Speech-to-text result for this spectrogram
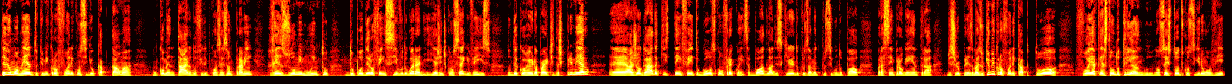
Teve um momento que o microfone conseguiu captar uma, um comentário do Felipe Conceição que para mim resume muito do poder ofensivo do Guarani. E a gente consegue ver isso no decorrer da partida. Acho que primeiro é, a jogada que tem feito gols com frequência. Bola do lado esquerdo, cruzamento para o segundo pau, para sempre alguém entrar de surpresa. Mas o que o microfone captou foi a questão do triângulo. Não sei se todos conseguiram ouvir,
